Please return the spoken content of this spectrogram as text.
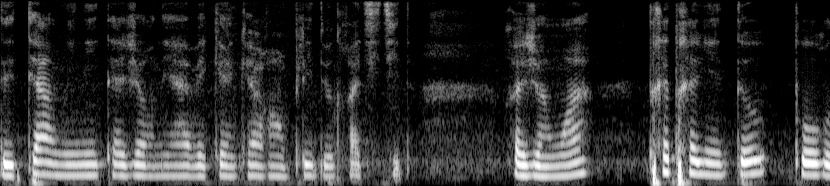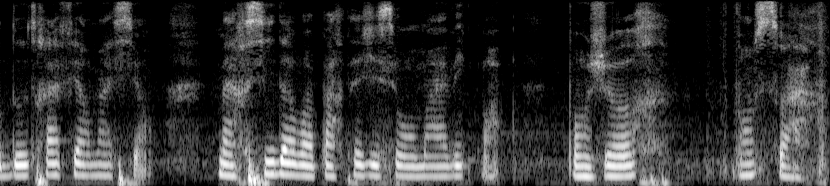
de terminer ta journée avec un cœur rempli de gratitude. Rejoins-moi très très bientôt pour d'autres affirmations. Merci d'avoir partagé ce moment avec moi. Bonjour, bonsoir.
